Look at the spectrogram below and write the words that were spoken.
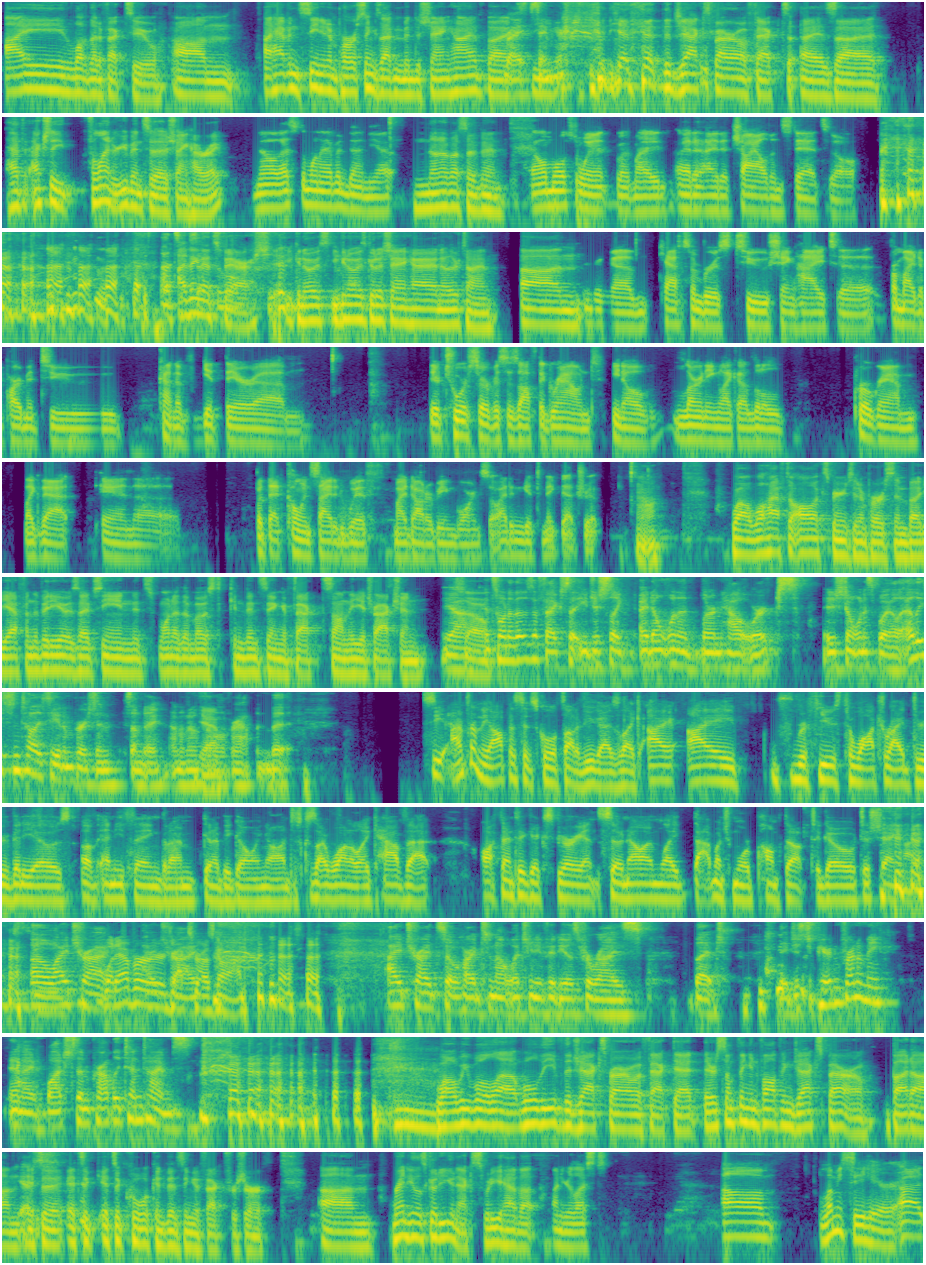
I love that effect too. Um, I haven't seen it in person because I haven't been to Shanghai, but right, the, same here. yeah, the, the, Jack Sparrow effect is. Uh, have actually, Philander, you've been to Shanghai, right? No, that's the one I haven't done yet. None of us have been. I almost went, but my I had a, I had a child instead, so. I think that's fair. You can always you can always go to Shanghai another time. Um, um, cast members to Shanghai to from my department to kind of get their um, their tour services off the ground. You know, learning like a little program like that, and uh, but that coincided with my daughter being born, so I didn't get to make that trip. Oh. Well, we'll have to all experience it in person, but yeah, from the videos I've seen, it's one of the most convincing effects on the attraction. Yeah, so. it's one of those effects that you just like. I don't want to learn how it works. I just don't want to spoil it. At least until I see it in person someday. I don't know if yeah. that'll ever happen, but see, I'm from the opposite school of thought of you guys. Like, I I refuse to watch ride through videos of anything that I'm going to be going on, just because I want to like have that authentic experience. So now I'm like that much more pumped up to go to Shanghai. Oh, I tried. Whatever Jack Sparrow's going on. I tried so hard to not watch any videos for Rise, but they just appeared in front of me. And I've watched them probably ten times. well, we will uh, we'll leave the Jack Sparrow effect at there's something involving Jack Sparrow, but um, yes. it's a it's a it's a cool, convincing effect for sure. Um, Randy, let's go to you next. What do you have up on your list? Um, let me see here. Uh,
